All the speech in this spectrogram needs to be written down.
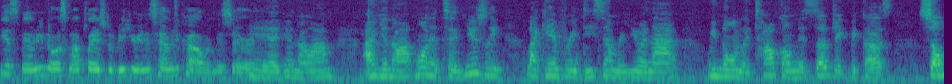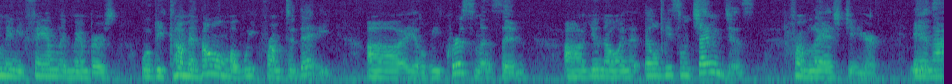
Yes, ma'am. You know it's my pleasure to be here anytime you call me, Miss Sharon. Yeah, you know, I'm, I, you know, I wanted to. Usually, like every December, you and I, we normally talk on this subject because so many family members will be coming home a week from today. Uh, it'll be Christmas, and uh, you know, and it, it'll be some changes from last year. And Yes. I,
